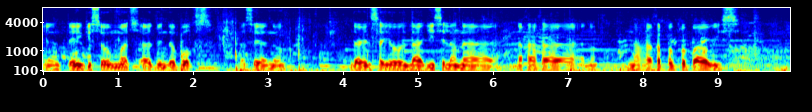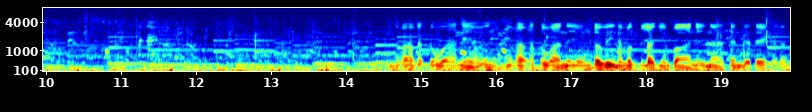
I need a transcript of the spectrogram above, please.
Yan, thank you so much Alvin the Box. Kasi ano, dahil sa iyo lagi silang na nakaka ano, nakakapagpapawis. Nakakatuwa na yung ano, nakakatuwa na yung the way na mag-vlog yung panganay natin, Katekram.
